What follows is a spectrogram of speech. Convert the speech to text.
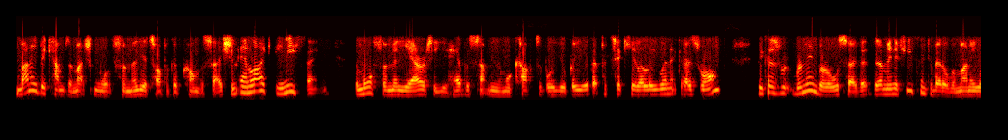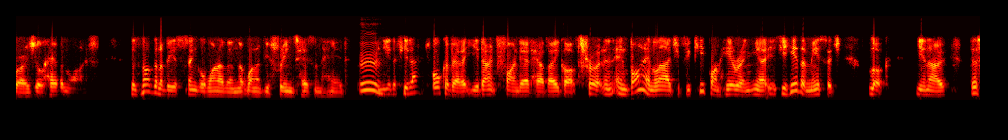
money becomes a much more familiar topic of conversation. And like anything, the more familiarity you have with something, the more comfortable you'll be with it, particularly when it goes wrong. Because remember also that, I mean, if you think about all the money worries you'll have in life, there's not going to be a single one of them that one of your friends hasn't had. Mm. And yet, if you don't talk about it, you don't find out how they got through it. And, and by and large, if you keep on hearing, you know, if you hear the message, look, you know, this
